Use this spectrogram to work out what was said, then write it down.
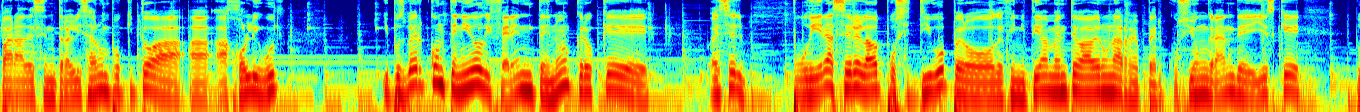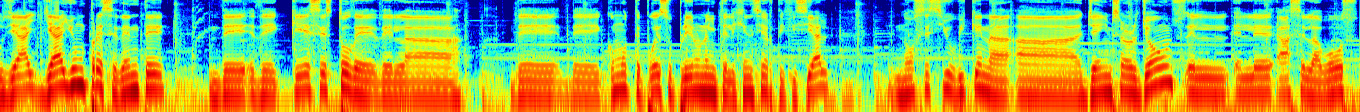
para descentralizar un poquito a, Hollywood y pues ver contenido diferente, ¿no? Creo que es el pudiera ser el lado positivo, pero definitivamente va a haber una repercusión grande y es que pues ya, ya hay un precedente de, de qué es esto de, de la de, cómo te puede suplir una inteligencia artificial. No sé si ubiquen a, James Earl Jones, él, hace la voz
